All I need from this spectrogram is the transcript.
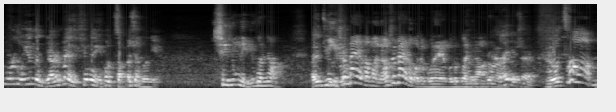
录着录音呢，你让人妹子听见以后怎么选择你？亲兄弟明算账，哎，你是妹子吗？你要是妹子，我就不那我就不跟你了。可以是我操！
